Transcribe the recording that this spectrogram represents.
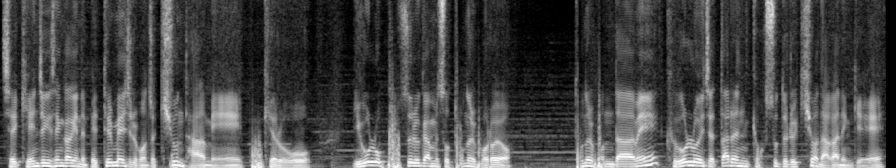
제 개인적인 생각에는 배틀매지를 먼저 키운 다음에 본캐로 이걸로 보스를 가면서 돈을 벌어요. 돈을 번 다음에 그걸로 이제 다른 격수들을 키워 나가는 게그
